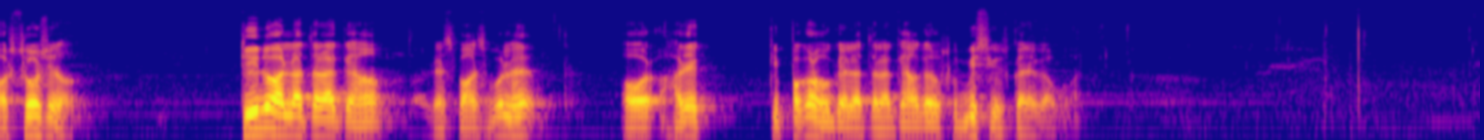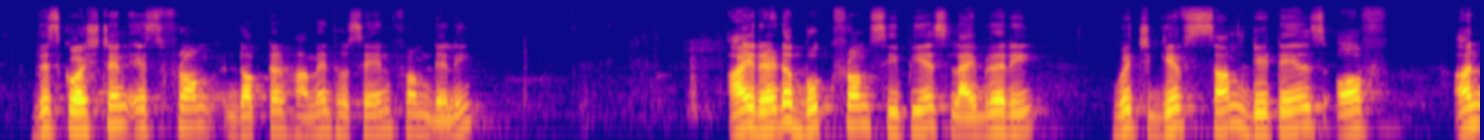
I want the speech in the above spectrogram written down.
اور سوچنا تینوں اللہ تعالیٰ کے یہاں ریسپانسبل ہیں اور ہر ایک کی پکڑ ہوگی اللہ تعالیٰ کے یہاں اس کو مس یوز کرے گا وہ this question is from doctor Hamid Hussain from Delhi I read a book from C P S library which gives some details of an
